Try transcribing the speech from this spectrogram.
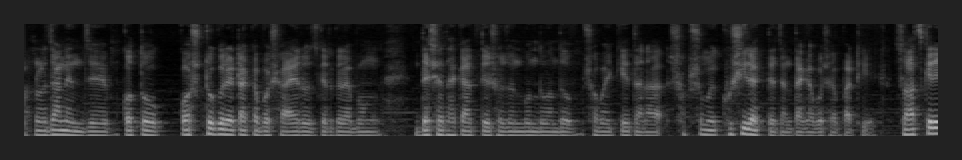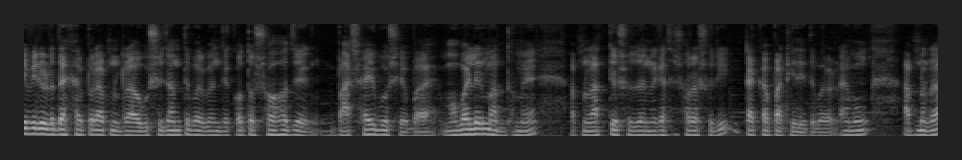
আপনারা জানেন যে কত কষ্ট করে টাকা পয়সা, আয় রোজগার করে এবং দেশে থাকা আত্মীয় স্বজন বন্ধু বান্ধব সবাইকে তারা সবসময় খুশি রাখতে চান টাকা পয়সা পাঠিয়ে। সো আজকের এই ভিডিওটা দেখার পর আপনারা অবশ্যই জানতে পারবেন যে কত সহজে বাসায় বসে বা মোবাইলের মাধ্যমে আপনার আত্মীয় স্বজনের কাছে সরাসরি টাকা পাঠিয়ে দিতে পারেন এবং আপনারা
